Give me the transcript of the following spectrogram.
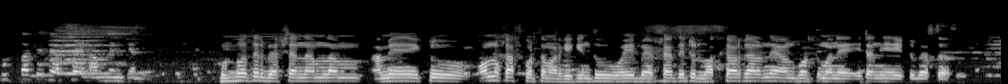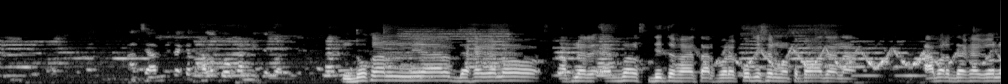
ফুটপাতের ব্যবসায় নামলেন কেন? ফুটপাতের ব্যবসায় নামলাম আমি একটু অন্য কাজ করতাম আর কি কিন্তু ওই ব্যবসাতে একটু লস খাওয়ার কারণে এখন বর্তমানে এটা নিয়ে একটু ব্যস্ত আছি। আচ্ছা আপনি একটা ভালো দোকান নিতে পারেন দোকান নেওয়ার দেখা গেল আপনার অ্যাডভান্স দিতে হয় তারপরে পজিশন মতো পাওয়া যায় না। আবার দেখা গেল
